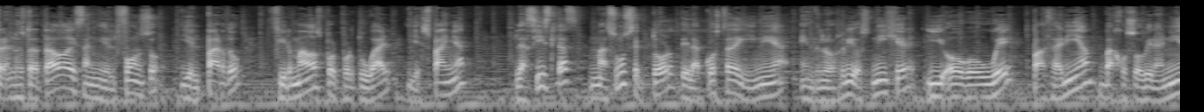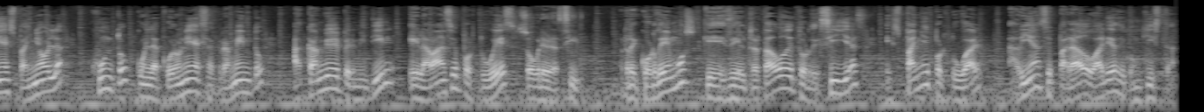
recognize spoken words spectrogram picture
tras los tratados de San Ildefonso y el Pardo, firmados por Portugal y España, las islas, más un sector de la costa de Guinea entre los ríos Níger y Ogooué, pasarían bajo soberanía española junto con la colonia de Sacramento a cambio de permitir el avance portugués sobre Brasil. Recordemos que desde el Tratado de Tordesillas, España y Portugal habían separado áreas de conquista,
